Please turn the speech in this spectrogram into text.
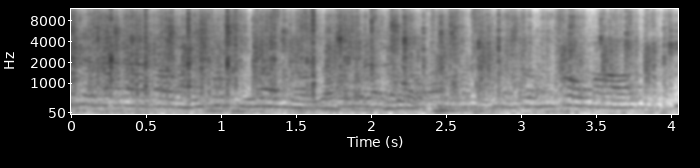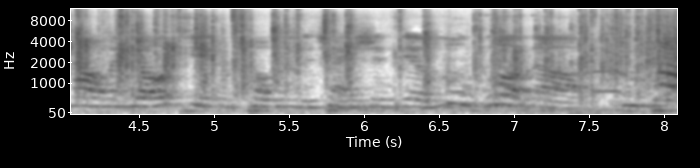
谢大家到篮球提问，有一个月的优惠有赠送哦。那我们有请从你的全世界路过的主创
